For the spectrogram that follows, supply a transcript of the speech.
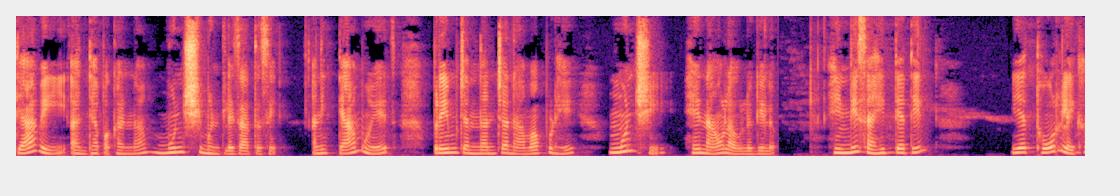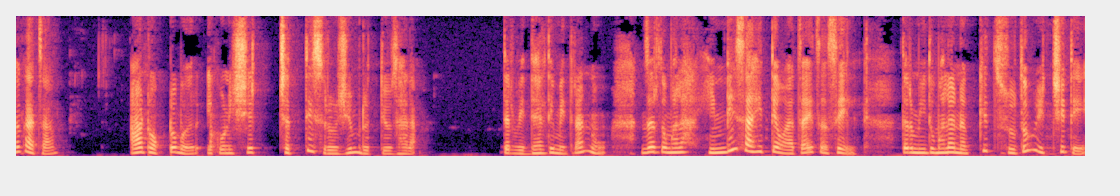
त्यावेळी अध्यापकांना मुंशी म्हटले जात असे. आणि त्यामुळेच प्रेमचंदांच्या नावापुढे मुंशी हे नाव लावलं गेलं. हिंदी साहित्यातील या थोर लेखकाचा आठ ऑक्टोबर एकोणीसशे छत्तीस रोजी मृत्यू झाला. तर विद्यार्थी मित्रांनो जर तुम्हाला हिंदी साहित्य वाचायचं असेल तर मी तुम्हाला नक्कीच सुचवू इच्छिते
